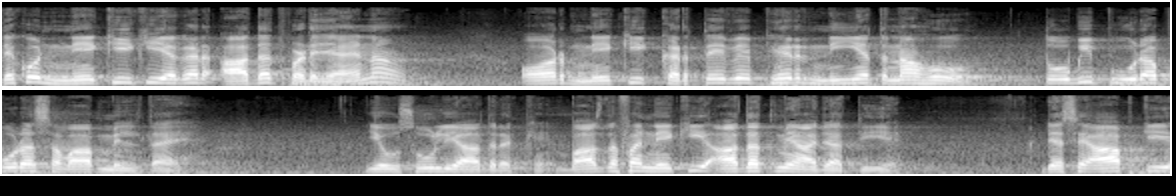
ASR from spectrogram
دیکھو نیکی کی اگر عادت پڑ جائے نا اور نیکی کرتے ہوئے پھر نیت نہ ہو تو بھی پورا پورا ثواب ملتا ہے یہ اصول یاد رکھیں بعض دفعہ نیکی عادت میں آ جاتی ہے جیسے آپ کی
